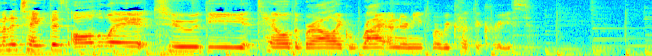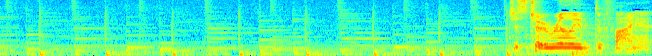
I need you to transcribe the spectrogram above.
I'm going to take this all the way to the tail of the brow, like right underneath where we cut the crease. Just to really define it.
